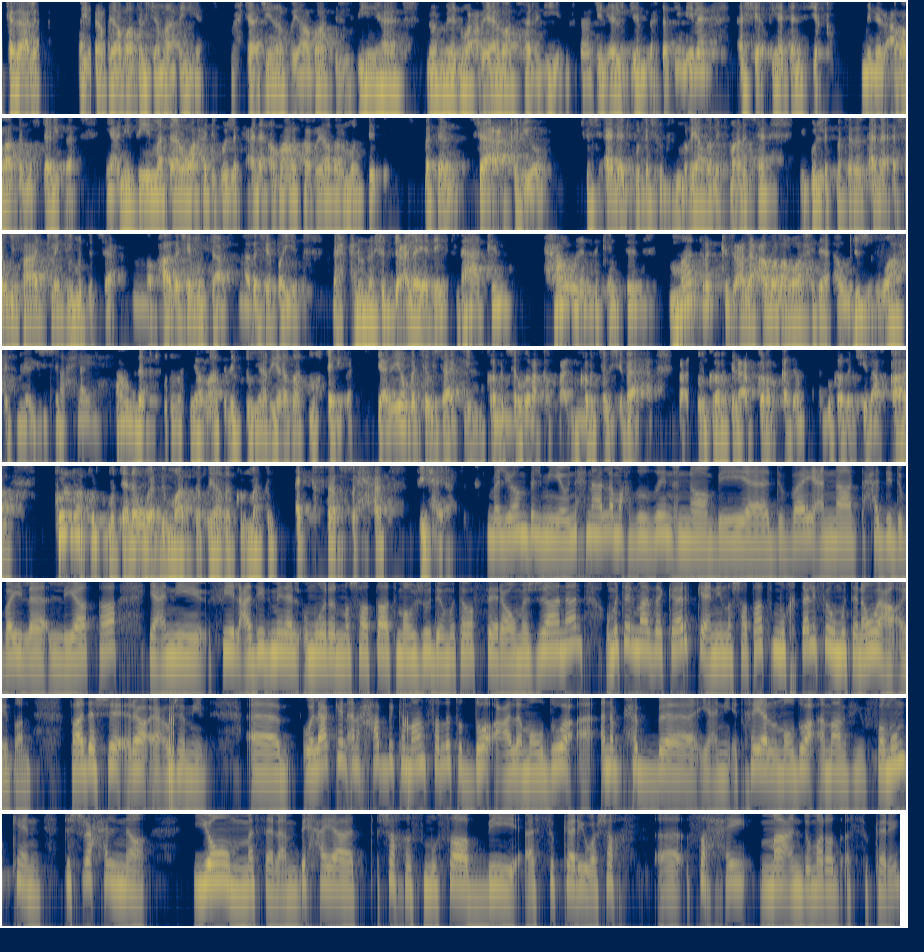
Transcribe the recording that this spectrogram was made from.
كذلك محتاجين الرياضات الجماعية محتاجين الرياضات اللي فيها نوع من أنواع الرياضات فردية محتاجين إلى الجيم محتاجين إلى أشياء فيها تنسيق من العضلات المختلفة. يعني في مثلا واحد يقول لك أنا أمارس الرياضة لمدة مثلا ساعة كل يوم تسأله تقول له شو الرياضة اللي تمارسها؟ يقول لك مثلا أنا أسوي cycling لمدة ساعة، طب هذا شيء ممتاز، هذا شيء طيب، نحن نشد على يديك لكن حاول إنك أنت ما تركز على عضلة واحدة أو جزء واحد من الجسم. صحيح. حاول إنك تكون الرياضات اللي تسويها رياضات مختلفة. يعني اليوم بتسوي cycling بكرة بتسوي ركض بعد بكرة بتسوي سباحة بعد بكرة بتلعب كرة قدم بكرة بتشيل أثقال. كل ما كنت متنوع بممارسة الرياضة كل ما كنت أكثر صحة في حياتك مليون بالمية. ونحن هلأ محظوظين إنه بدبي عنا تحدي دبي للياقة. يعني في العديد من الأمور النشاطات موجودة ومتوفرة ومجانا. ومثل ما ذكرت يعني نشاطات مختلفة ومتنوعة أيضا. فهذا شيء رائع وجميل. أه ولكن أنا حابة كمان سلط الضوء على موضوع أنا بحب يعني أتخيل الموضوع أمامي. فممكن تشرح لنا يوم مثلا بحياة شخص مصاب بالسكري وشخص آه، صحي ما عنده مرض السكري؟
